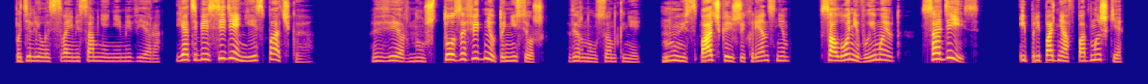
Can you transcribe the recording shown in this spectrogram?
— поделилась своими сомнениями Вера. Я тебе сиденье испачкаю. Вер, ну что за фигню ты несешь? Вернулся он к ней. Ну, испачкаешь и хрен с ним. В салоне вымоют. Садись!» И, приподняв подмышки,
